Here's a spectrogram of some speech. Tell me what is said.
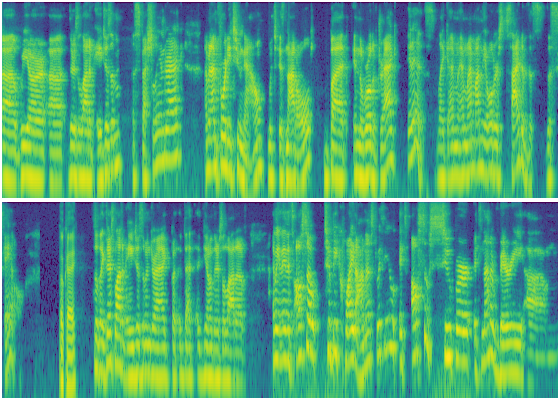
uh, we are uh, there's a lot of ageism, especially in drag. I mean, I'm 42 now, which is not old, but in the world of drag, it is. Like I'm I'm, I'm on the older side of this the scale. Okay. So like there's a lot of ageism in drag, but that you know there's a lot of I mean, and it's also to be quite honest with you, it's also super it's not a very um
